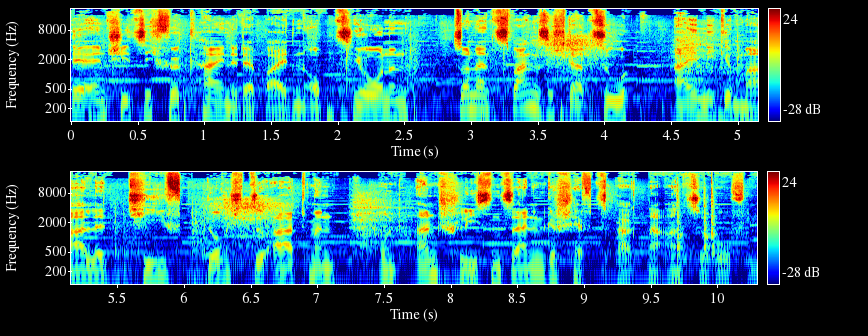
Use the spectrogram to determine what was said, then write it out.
Er entschied sich für keine der beiden Optionen, sondern zwang sich dazu, einige Male tief durchzuatmen und anschließend seinen Geschäftspartner anzurufen.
